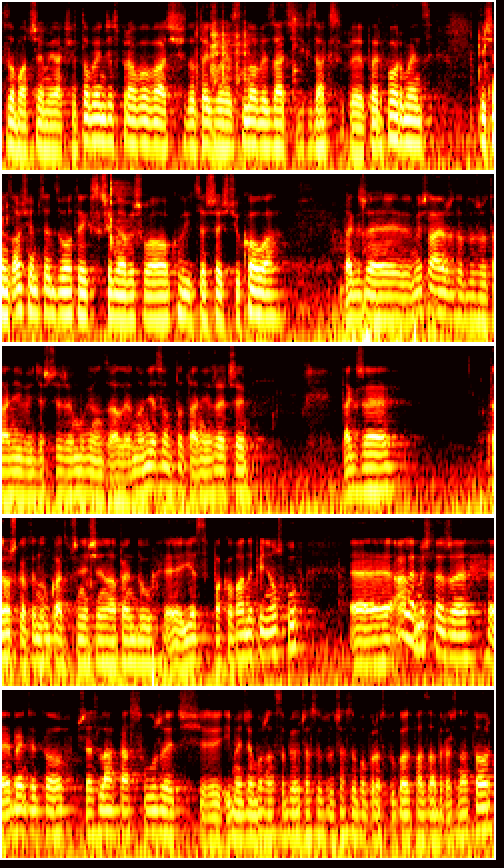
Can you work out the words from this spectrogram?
Zobaczymy jak się to będzie sprawować. Do tego jest nowy zacisk Zax Performance 1800 zł, skrzynia wyszła okolice 6 koła. Także myślałem, że to dużo taniej będzie, szczerze mówiąc, ale no nie są to tanie rzeczy. Także troszkę w ten układ przeniesienia napędu e, jest wpakowany pieniążków, e, ale myślę, że e, będzie to przez lata służyć i będzie można sobie od czasu do czasu po prostu Golfa zabrać na tor.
